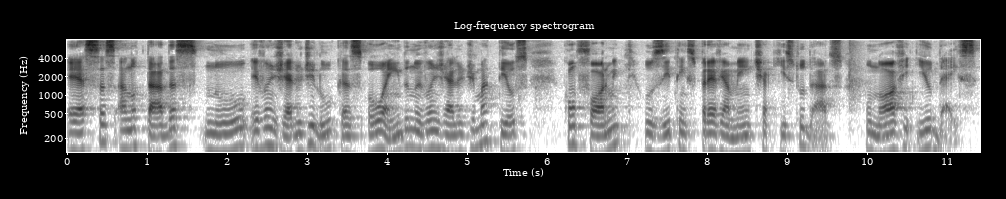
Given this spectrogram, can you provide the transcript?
essas anotadas no Evangelho de Lucas ou ainda no Evangelho de Mateus, conforme os itens previamente aqui estudados, o 9 e o 10.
